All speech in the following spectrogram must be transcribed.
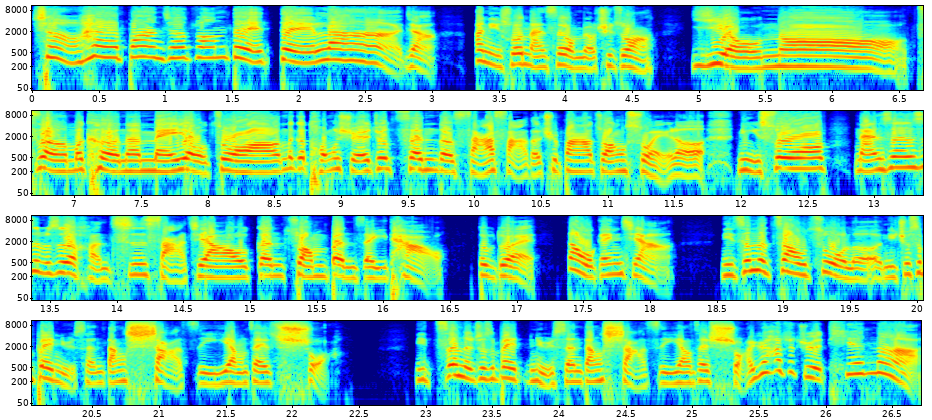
小黑帮人家装得得啦。”这样，那你说男生有没有去装？有呢，怎么可能没有装？那个同学就真的傻傻的去帮他装水了。你说男生是不是很吃撒娇跟装笨这一套，对不对？但我跟你讲，你真的照做了，你就是被女生当傻子一样在耍。你真的就是被女生当傻子一样在耍，因为他就觉得天哪，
